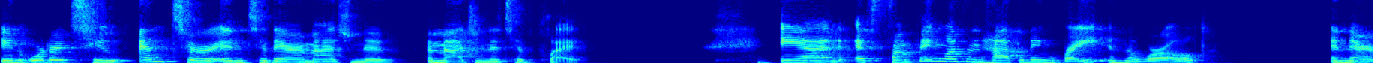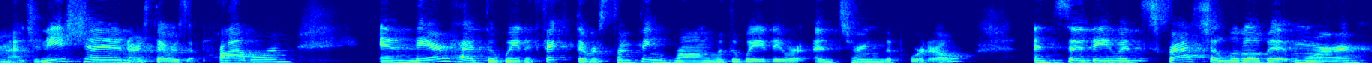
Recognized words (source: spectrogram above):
in order to enter into their imaginative imaginative play. And if something wasn't happening right in the world, in their imagination, or if there was a problem, in their head the way to fix there was something wrong with the way they were entering the portal. And so they would scratch a little bit more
